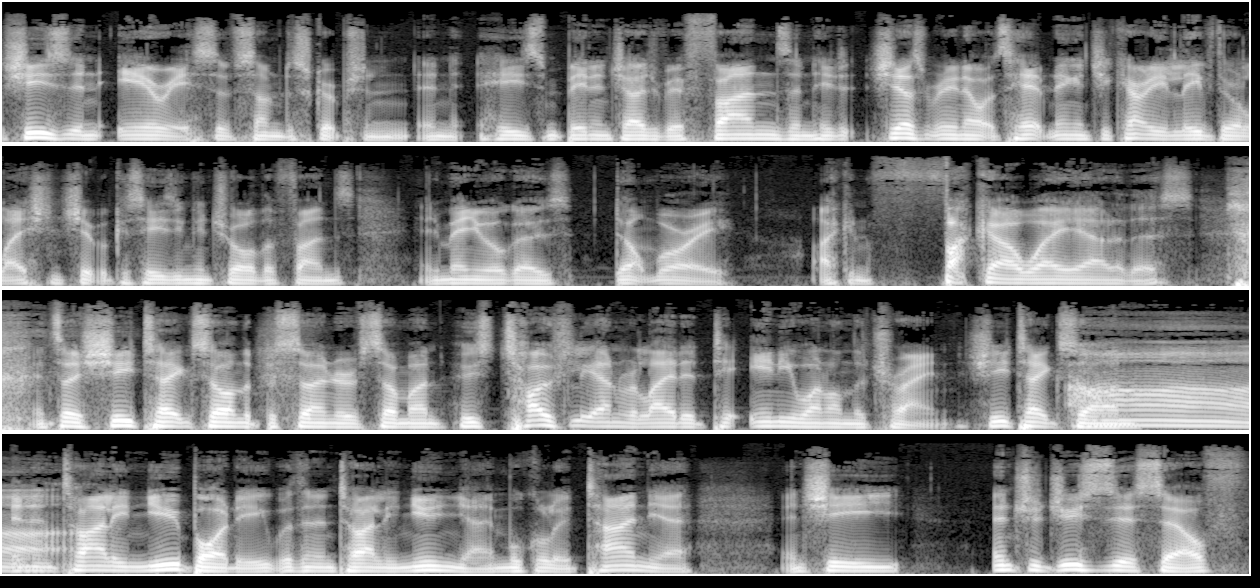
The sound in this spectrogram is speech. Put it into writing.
she's an heiress of some description, and he's been in charge of her funds, and he, she doesn't really know what's happening, and she can't really leave the relationship because he's in control of the funds. And Emmanuelle goes, "Don't worry, I can fuck our way out of this." and so she takes on the persona of someone who's totally unrelated to anyone on the train. She takes on Ah. an entirely new body with an entirely new name. We'll call her Tanya, and she introduces herself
